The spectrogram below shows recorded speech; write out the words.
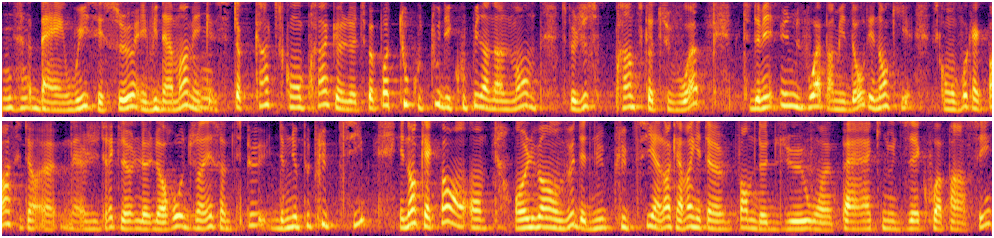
Mm-hmm. Ben oui, c'est sûr, évidemment, mais mm. quand tu comprends que le, tu peux pas tout, tout découper dans, le monde, tu peux juste prendre ce que tu vois, tu deviens une voix parmi d'autres. Et donc, ce qu'on voit quelque part, c'est, euh, je dirais que le, rôle du journaliste est un petit peu devenu un peu plus petit. Et donc, quelque part, on, on, lui en veut d'être devenu plus petit, alors qu'avant, il était une forme de dieu ou un père qui nous disait quoi penser.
